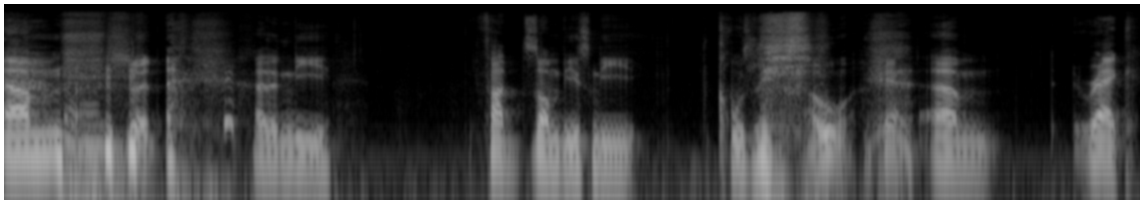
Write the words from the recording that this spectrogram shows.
Ähm, ah, Schön. Also nie. Fand Zombies nie gruselig. Oh, okay. ähm, Rack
